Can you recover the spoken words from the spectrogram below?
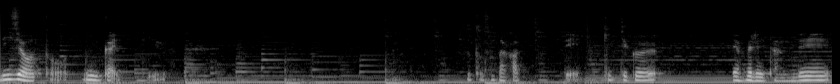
李城と任海っていう人と戦って、結局敗れたんで、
